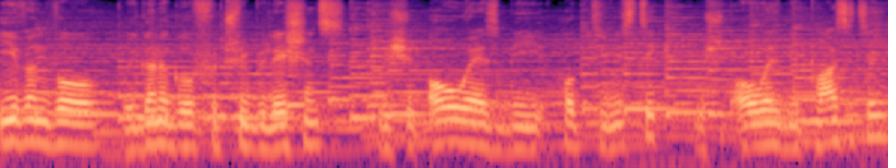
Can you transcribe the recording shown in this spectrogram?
even though we're gonna go through tribulations, we should always be optimistic, we should always be positive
